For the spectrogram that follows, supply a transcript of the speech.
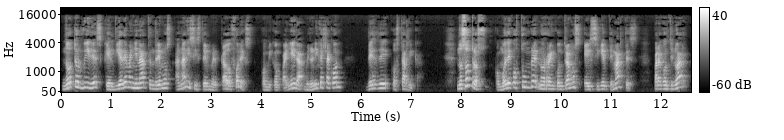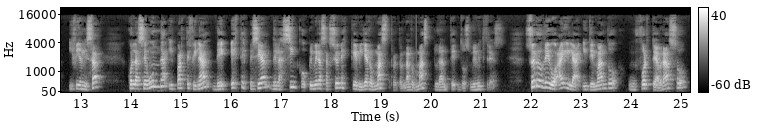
no te olvides que el día de mañana tendremos análisis del mercado Forex con mi compañera Verónica Chacón desde Costa Rica. Nosotros, como es de costumbre, nos reencontramos el siguiente martes para continuar y finalizar con la segunda y parte final de este especial de las cinco primeras acciones que brillaron más, retornaron más durante 2023. Soy Rodrigo Águila y te mando un fuerte abrazo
